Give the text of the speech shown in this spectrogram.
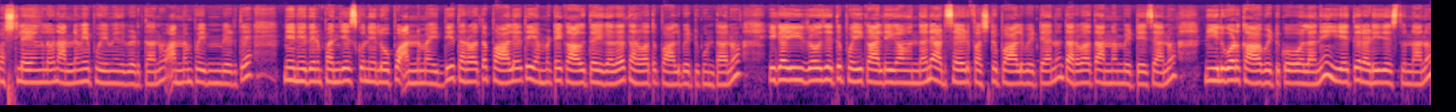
ఫస్ట్ లేయంలోనే అన్నమే పొయ్యి మీద పెడతాను. అన్నం పొయ్యి మీద పెడితే నేను ఏదైనా పని చేసుకునే లోపు అన్నం అయిద్ది. తర్వాత పాలు అయితే ఎమ్మటే కాగుతాయి కదా తర్వాత పాలు పెట్టుకుంటాను. ఇక ఈ రోజు అయితే పొయ్యి ఖాళీగా ఉందని అటు సైడ్ ఫస్ట్ పాలు పెట్టాను తర్వాత అన్నం పెట్టేశాను. నీళ్ళు కూడా కాగబెట్టుకోవాలని అయితే రెడీ చేస్తున్నాను.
